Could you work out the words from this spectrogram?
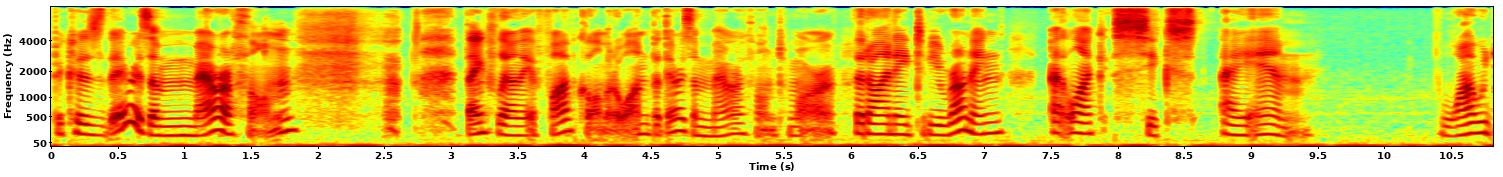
Because there is a marathon, thankfully only a 5 kilometer one, but there is a marathon tomorrow that I need to be running at like 6 a.m. Why would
